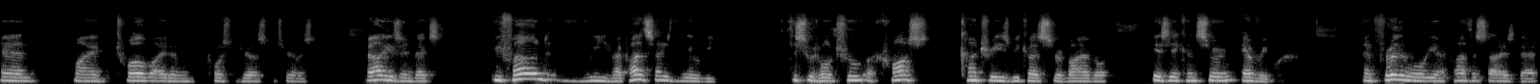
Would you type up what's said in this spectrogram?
and my 12 item post materialist materialist values index, we found, we hypothesized that they would be, this would hold true across countries because survival is a concern everywhere. And furthermore, we hypothesized that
